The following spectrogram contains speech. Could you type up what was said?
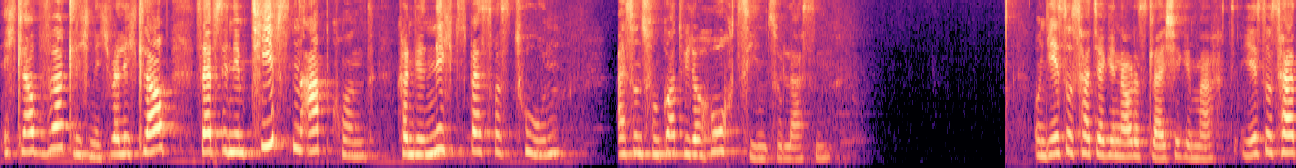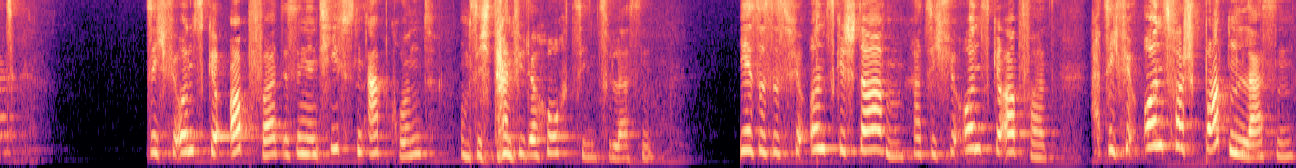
Ich glaube wirklich nicht, weil ich glaube, selbst in dem tiefsten Abgrund können wir nichts Besseres tun, als uns von Gott wieder hochziehen zu lassen. Und Jesus hat ja genau das Gleiche gemacht. Jesus hat sich für uns geopfert, ist in den tiefsten Abgrund um sich dann wieder hochziehen zu lassen. Jesus ist für uns gestorben, hat sich für uns geopfert, hat sich für uns verspotten lassen,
